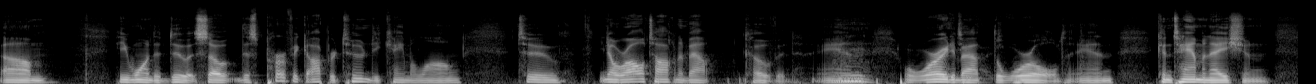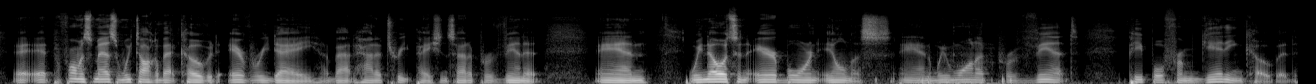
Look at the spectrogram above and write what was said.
um, he wanted to do it. So this perfect opportunity came along to, you know, we're all talking about COVID and mm. we're worried about the world and contamination. At Performance Medicine, we talk about COVID every day, about how to treat patients, how to prevent it. And we know it's an airborne illness, and we want to prevent people from getting COVID.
